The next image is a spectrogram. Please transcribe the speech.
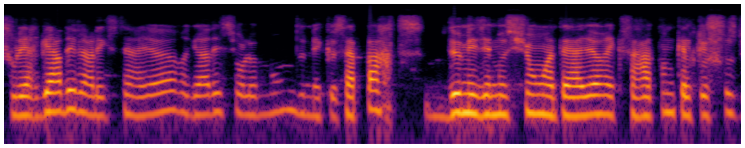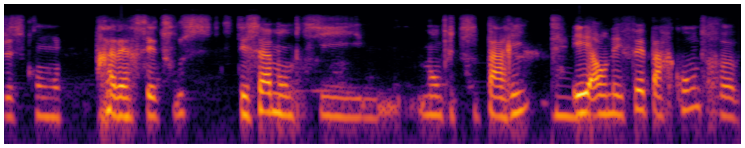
Je voulais regarder vers l'extérieur, regarder sur le monde, mais que ça parte de mes émotions intérieures et que ça raconte quelque chose de ce qu'on traverser tous. C'était ça mon petit mon petit pari. Mm. Et en effet, par contre,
